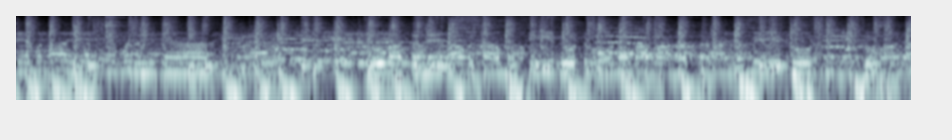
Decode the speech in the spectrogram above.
એમ ના એમ રહી જા જોવા તને આવતા મૂકી ડોટ ભણવામાં હતા અમે ડોટ જોવા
